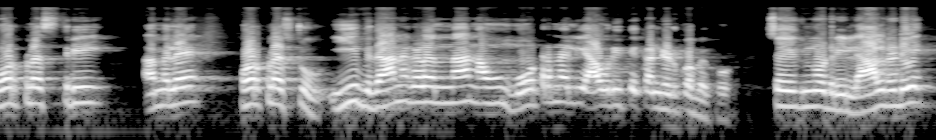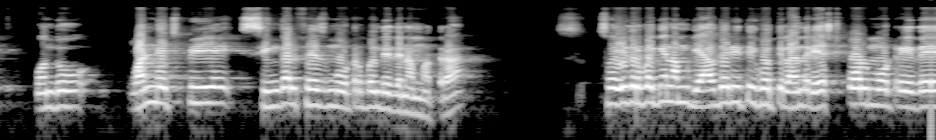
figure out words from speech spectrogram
four plus three ಆಮೇಲೆ ಫೋರ್ ಪ್ಲಸ್ ಟು ಈ ವಿಧಾನಗಳನ್ನ ನಾವು ಮೋಟರ್ನಲ್ಲಿ ಯಾವ ರೀತಿ ಕಂಡುಹಿಡ್ಕೋಬೇಕು? ಸೊ ಈಗ ನೋಡ್ರಿ, ಇಲ್ಲಿ ಆಲ್ರೆಡಿ ಒಂದು one H P single phase motor ಬಂದಿದೆ ನಮ್ಮ ಹತ್ರ. ಸೊ ಇದ್ರ ಬಗ್ಗೆ ನಮ್ಗೆ ಯಾವುದೇ ರೀತಿ ಗೊತ್ತಿಲ್ಲ. ಅಂದ್ರೆ ಎಷ್ಟು ಪೋಲ್ ಮೋಟರ್ ಇದೆ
